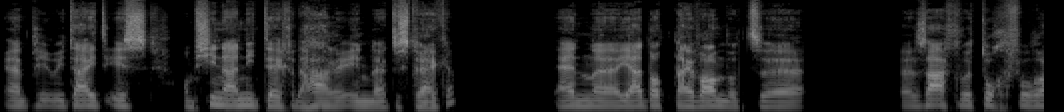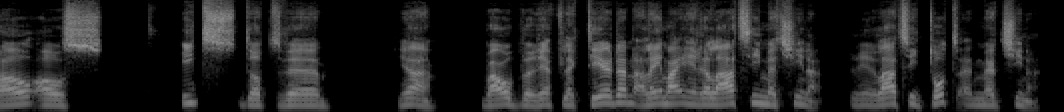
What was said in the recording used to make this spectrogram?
En prioriteit is om China niet tegen de haren in te strijken. En ja, dat Taiwan, dat zagen we toch vooral als iets dat we, ja, waarop we reflecteerden alleen maar in relatie met China. In relatie tot en met China.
